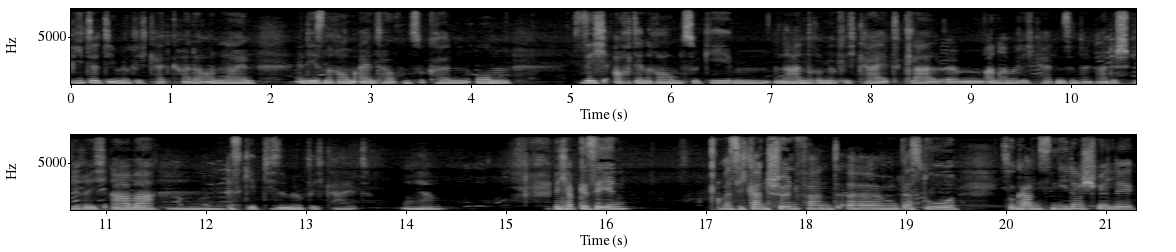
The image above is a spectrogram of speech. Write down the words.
bietet die Möglichkeit, gerade online in diesen Raum eintauchen zu können, um sich auch den Raum zu geben. Eine andere Möglichkeit, klar, ähm, andere Möglichkeiten sind da gerade schwierig, aber es gibt diese Möglichkeit. Ja. Ich habe gesehen, was ich ganz schön fand, ähm, dass du so ganz niederschwellig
